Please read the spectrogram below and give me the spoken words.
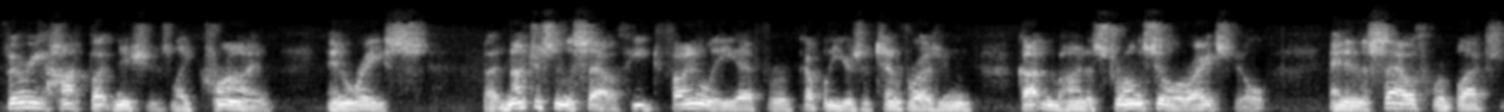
very hot button issues like crime and race, uh, not just in the South. He finally, after a couple of years of temporizing, gotten behind a strong civil rights bill. And in the South, where blacks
